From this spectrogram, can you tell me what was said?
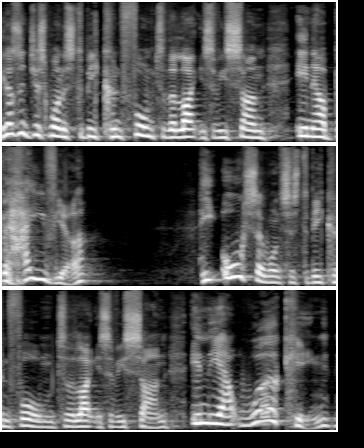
He doesn't just want us to be conformed to the likeness of his son in our behavior. He also wants us to be conformed to the likeness of his son in the outworking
